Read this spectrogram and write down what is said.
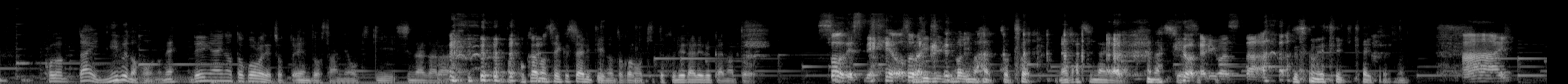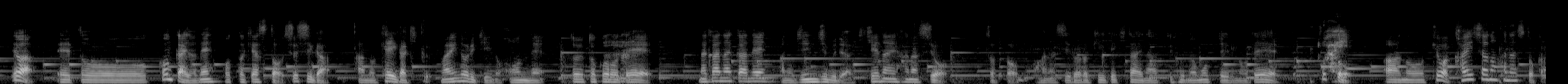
この第2部の方のね、恋愛のところでちょっと遠藤さんにお聞きしながら、他のセクシャリティのところもきっと触れられるかなと、そうですね。おそらく。今ちょっと流しながら話をわかりました。進めていきたいと思います。はーい。では、えー、と今回のね、ポッドキャスト、趣旨が、あの、K が聞く、マイノリティの本音というところで、なかなかね、あの人事部では聞けない話を、ちょっとお話いろいろ聞いていきたいなっていうふうに思っているので、ちょっと、はいあの今日は会社の話とか、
